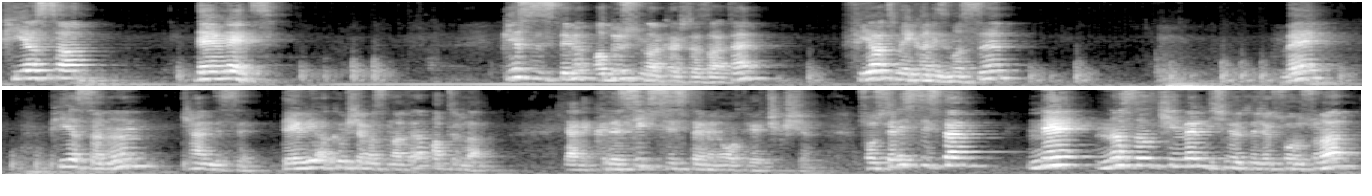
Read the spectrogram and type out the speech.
piyasa, devlet. Piyasa sistemi adı üstünde arkadaşlar zaten. Fiyat mekanizması ve piyasanın kendisi. Devri akım şemasından falan hatırla. Yani klasik sistemin ortaya çıkışı. Sosyalist sistem ne, nasıl, kimler için üretilecek sorusuna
